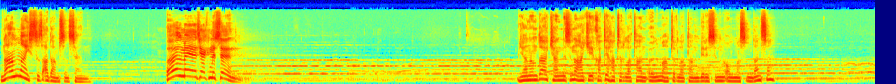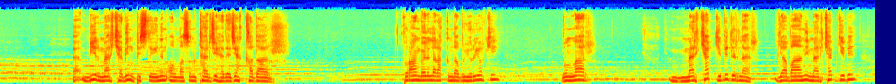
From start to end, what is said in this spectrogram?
Ne anlayışsız adamsın sen. Ölmeyecek misin? Yanında kendisine hakikati hatırlatan, ölümü hatırlatan birisinin olmasındansa bir merkebin pisliğinin olmasını tercih edecek kadar Kur'an böyleler hakkında buyuruyor ki bunlar merkep gibidirler. Yabani merkep gibi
